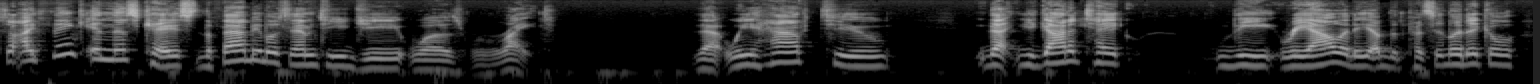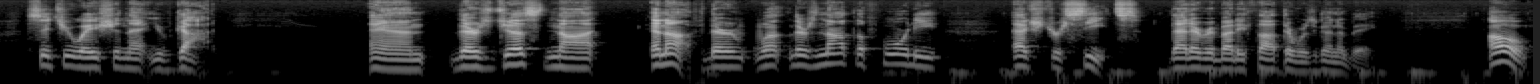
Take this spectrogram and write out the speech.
So I think in this case, the fabulous MTG was right. That we have to, that you got to take the reality of the political situation that you've got. And there's just not enough. There, well, there's not the 40 extra seats that everybody thought there was going to be. Oh,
